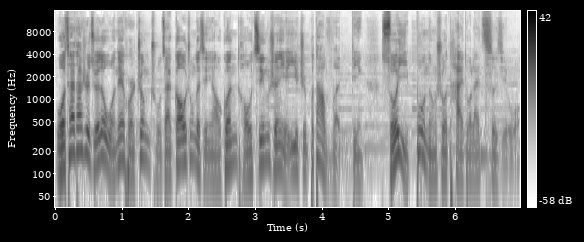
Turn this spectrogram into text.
我猜他是觉得我那会儿正处在高中的紧要关头，精神也一直不大稳定，所以不能说太多来刺激我。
